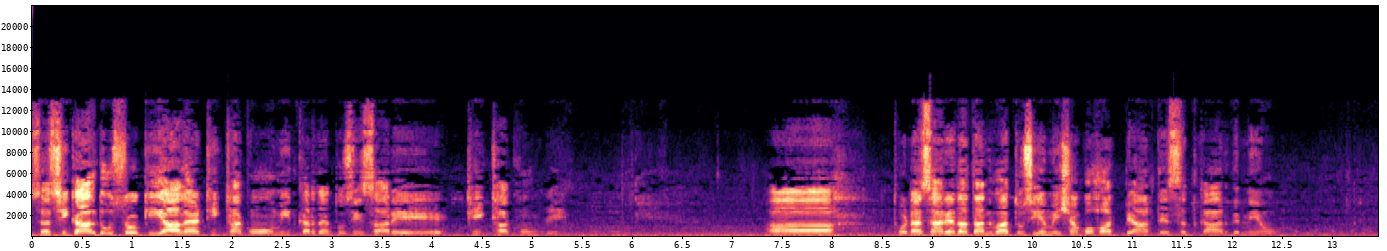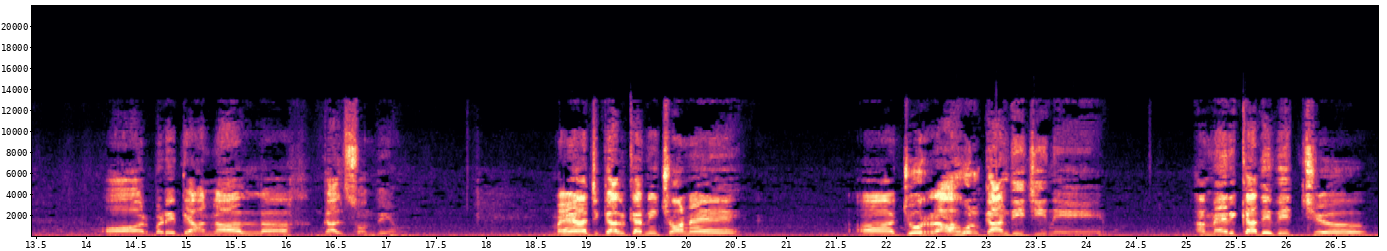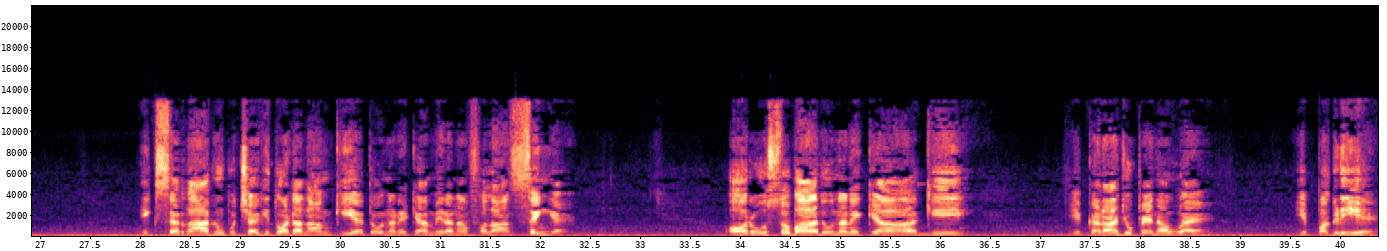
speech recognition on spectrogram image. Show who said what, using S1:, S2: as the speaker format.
S1: ਸਤਿ ਸ਼੍ਰੀ ਅਕਾਲ ਦੋਸਤੋ, ਕੀ ਹਾਲ ਹੈ? ਠੀਕ ਠਾਕ ਹੋ? ਉਮੀਦ ਕਰਦਾ ਤੁਸੀਂ ਸਾਰੇ ਠੀਕ ਠਾਕ ਹੋਵੋਗੇ। ਆ ਤੁਹਾਡਾ ਸਾਰਿਆਂ ਦਾ ਧੰਨਵਾਦ। ਤੁਸੀਂ ਹਮੇਸ਼ਾ ਬਹੁਤ ਪਿਆਰ ਤੇ ਸਤਿਕਾਰ ਦਿੰਦੇ ਹੋ ਔਰ ਬੜੇ ਧਿਆਨ ਨਾਲ ਗੱਲ ਸੁਣਦੇ ਹੋ। ਮੈਂ ਅੱਜ ਗੱਲ ਕਰਨੀ ਚਾਹਣਾ ਹੈ ਜੋ ਰਾਹੁਲ ਗਾਂਧੀ ਜੀ ਨੇ ਅਮਰੀਕਾ ਦੇ ਵਿੱਚ ਇੱਕ ਸਰਦਾਰ ਨੂੰ ਪੁੱਛਿਆ ਕਿ ਤੁਹਾਡਾ ਨਾਮ ਕੀ ਹੈ ਤਾਂ ਉਹਨਾਂ ਨੇ ਕਿਹਾ ਮੇਰਾ ਨਾਮ ਫਲਾਂ ਸਿੰਘ ਹੈ और उस तो बाद उन्होंने कहा कि ये कड़ा जो पहना हुआ है ये पगड़ी है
